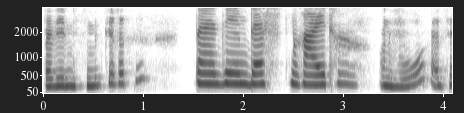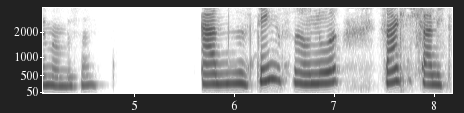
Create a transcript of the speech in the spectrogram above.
Bei wem bist du mitgeritten? Bei dem besten Reiter. Und wo? Erzähl mal ein bisschen. Ja, dieses Ding ist doch nur, das weiß ich gar nicht,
